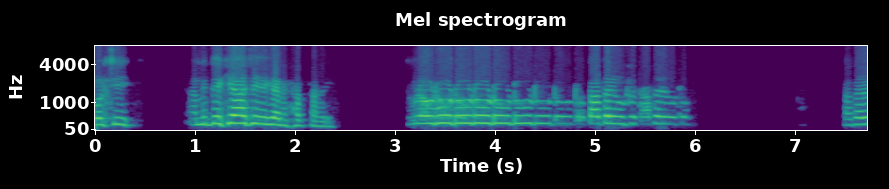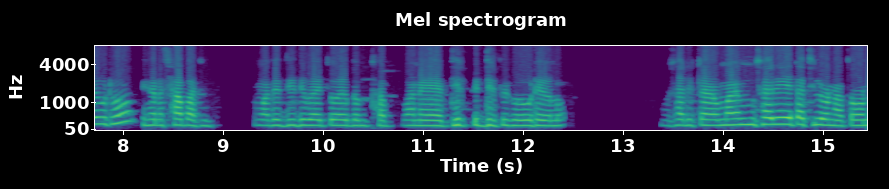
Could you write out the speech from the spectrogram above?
বলছি, আমি দেখে আছি এখানে সাপটাকে তোমরা উঠো উঠো উঠো উঠো উঠো উঠো উঠো উঠো, তাড়াতাড়ি উঠো তাড়াতাড়ি উঠো। তাড়াতাড়ি উঠো, এখানে সাপ আছে। তোমাদের দিদিভাই তো একদম থাপ মানে ধীরপি ধীরপি করে উঠে গেলো। মশারিটা মানে মশারি এটা ছিল না, তখন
